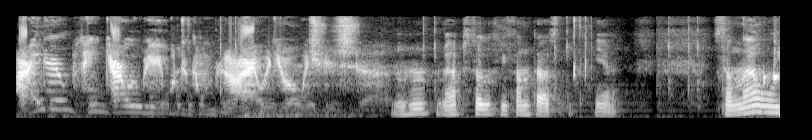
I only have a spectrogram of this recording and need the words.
I don't think I will be able to comply with your wishes, sir. Mm-hmm, absolutely fantastic, yeah. So now we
